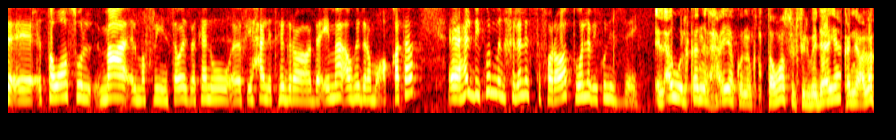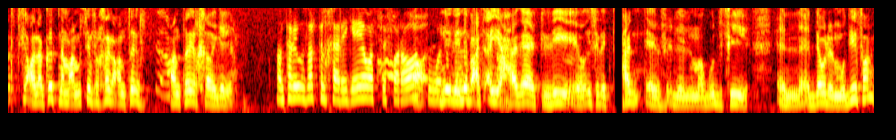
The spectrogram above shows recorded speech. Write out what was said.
التواصل مع المصريين سواء إذا كانوا في حالة هجرة دائمة أو هجرة مؤقتة. هل بيكون من خلال السفارات ولا بيكون إزاي؟ الأول كان الحقيقة كنا التواصل في البداية كان علاقت علاقتنا مع المصريين في الخارج عن طريق عن طريق الخارجية. عن طريق وزارة الخارجية والسفارات آه نيجي نبعت أي حاجات لرئيس الاتحاد الموجود في الدولة المضيفة.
